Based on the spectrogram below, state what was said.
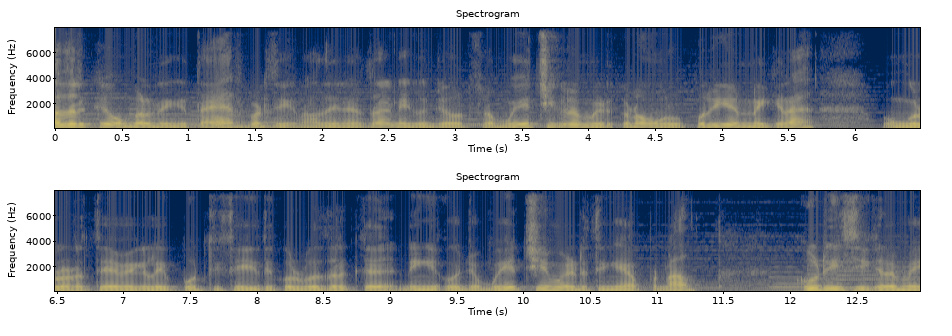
அதற்கு உங்களை நீங்கள் தயார்படுத்திக்கணும். அதே நேரத்தில் நீங்கள் கொஞ்சம் ஒரு சில முயற்சிகளும் எடுக்கணும். உங்களுக்கு புரிய நினைக்கிறேன் உங்களோட தேவைகளை பூர்த்தி செய்து கொள்வதற்கு நீங்கள் கொஞ்சம் முயற்சியும் எடுத்தீங்க அப்படின்னா கூடிய சீக்கிரமே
